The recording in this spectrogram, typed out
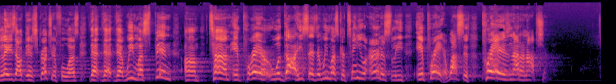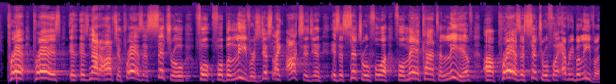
lays out the instruction for us that, that, that we must spend um, time in prayer with God. He says that we must continue earnestly in prayer. Watch this prayer is not an option. Prayer, prayer is, is, is, not an option. Prayer is essential for, for believers, just like oxygen is essential for, for mankind to live. Uh, prayer is essential for every believer.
